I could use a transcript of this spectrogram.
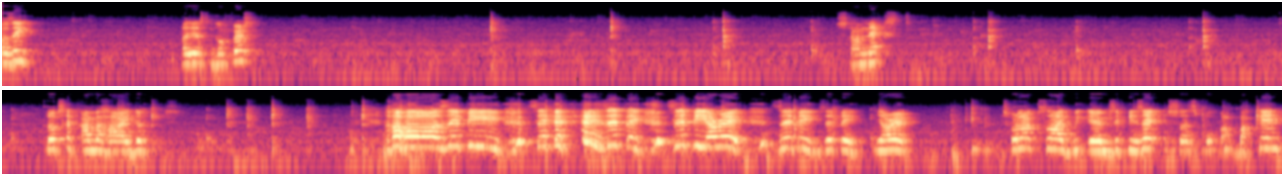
Ozzy. Ozzy has to go first. So I'm next. Looks like I'm behind. Oh, Zippy! Zippy! Zippy! Zippy, you're it! Zippy! Zippy, you're it! So it looks like we, um, Zippy's it. So let's put that back in.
